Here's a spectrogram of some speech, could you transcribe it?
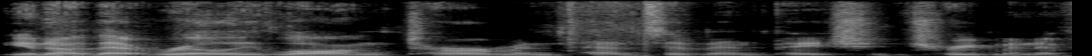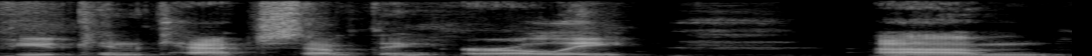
you know that really long term intensive inpatient treatment if you can catch something early um,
